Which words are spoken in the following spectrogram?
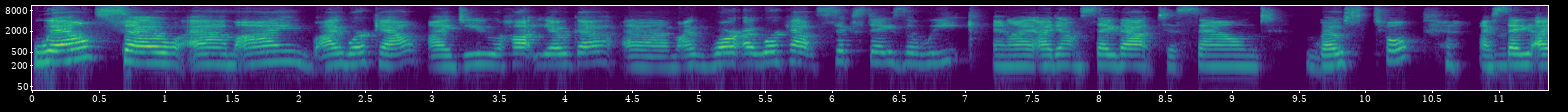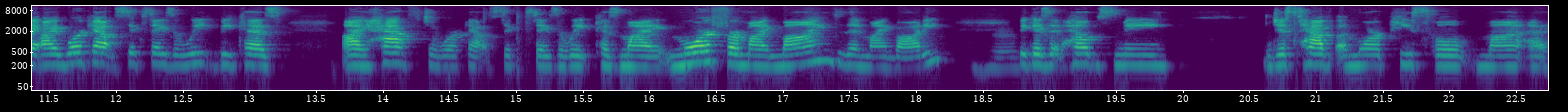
Well, so um, I I work out. I do hot yoga. Um, I work I work out six days a week, and I, I don't say that to sound boastful. I say I, I work out six days a week because I have to work out six days a week because my more for my mind than my body mm-hmm. because it helps me just have a more peaceful my uh,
